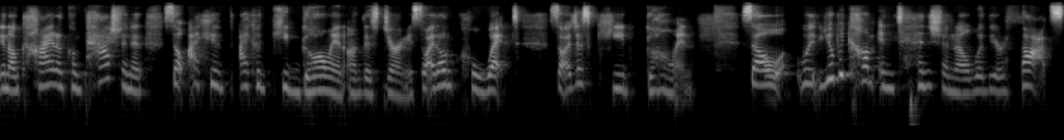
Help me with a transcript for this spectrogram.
you know, kind of compassionate so I could I could keep going on this journey. So I don't quit. So I just keep going. So you become intentional with your thoughts.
